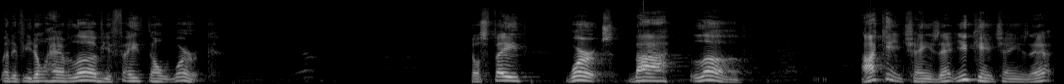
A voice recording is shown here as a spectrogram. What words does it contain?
but if you don't have love, your faith don't work. Because faith works by love. I can't change that. You can't change that.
